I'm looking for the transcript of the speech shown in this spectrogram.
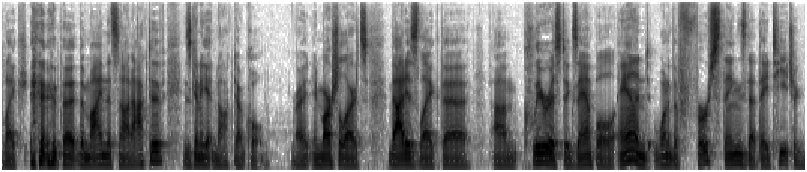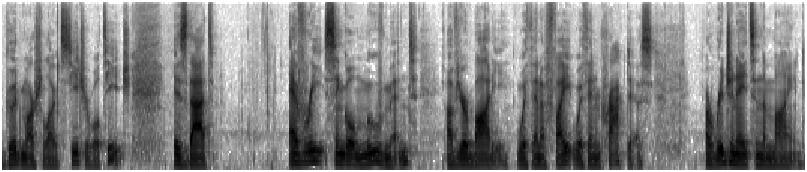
like the the mind that's not active is going to get knocked out cold right? In martial arts that is like the um, clearest example and one of the first things that they teach a good martial arts teacher will teach is that every single movement of your body within a fight within practice originates in the mind.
